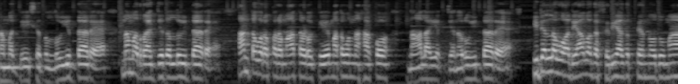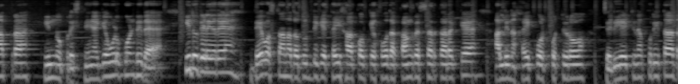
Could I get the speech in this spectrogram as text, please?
ನಮ್ಮ ದೇಶದಲ್ಲೂ ಇದ್ದಾರೆ, ನಮ್ಮ ರಾಜ್ಯದಲ್ಲೂ ಇದ್ದಾರೆ. ಅಂಥವರ ಪರ ಮಾತಾಡೋಕ್ಕೆ ಮತವನ್ನು ಹಾಕೋ ನಾಲಾಯಕ್ ಜನರು ಇದ್ದಾರೆ. ಇದೆಲ್ಲವೂ ಅದು ಯಾವಾಗ ಸರಿಯಾಗುತ್ತೆ ಅನ್ನೋದು ಮಾತ್ರ ಇನ್ನು ಪ್ರಶ್ನೆಯಾಗಿ ಉಳ್ಕೊಂಡಿದೆ. ಇದು ಗೆಳೆಯರೆ, ದೇವಸ್ಥಾನದ ದುಡ್ಡಿಗೆ ಕೈ ಹಾಕೋಕ್ಕೆ ಹೋದ ಕಾಂಗ್ರೆಸ್ ಸರ್ಕಾರಕ್ಕೆ ಅಲ್ಲಿನ ಹೈಕೋರ್ಟ್ ಕೊಟ್ಟಿರೋ ಚಡಿಯೇಟಿನ ಕುರಿತಾದ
